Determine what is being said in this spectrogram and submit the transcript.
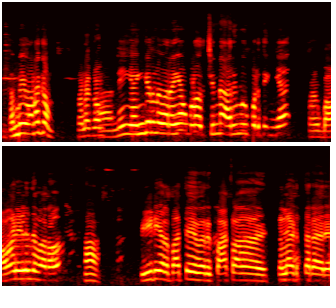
தம்பி வணக்கம். வணக்கம். நீங்க எங்க இருந்து வரீங்க உங்களை ஒரு சின்ன அறிமுகப்படுத்திக்கங்க. நாங்க பவானில இருந்து வரோம் வீடியோல பார்த்து இவர் பார்க்கலாம் நல்லா எடுத்துறாரு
